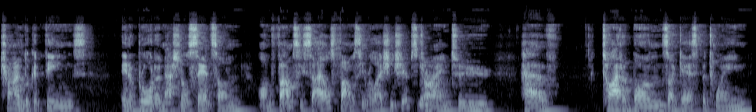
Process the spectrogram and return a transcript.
try and look at things in a broader national sense on on pharmacy sales, pharmacy relationships, yeah. trying to have tighter bonds, I guess, between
